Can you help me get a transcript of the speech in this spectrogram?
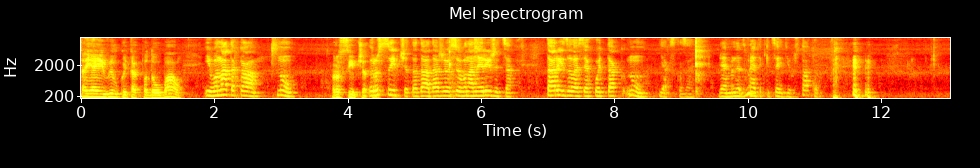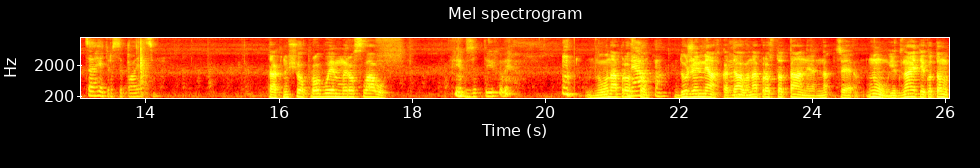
Та я її вилкою так подовбав. І вона така, ну, Розсипчата. розсипчата, да, навіть ось вона не рижеться. Та ризалася хоч так, ну, як сказати. Бля, мене, з мене такий цей дегустатор. Це геть розсипається. Так, ну що, пробуємо Мирославу. Як затихли. Ну вона просто М'яка. дуже м'яка, да, вона просто тане. Це, ну, як знаєте, як ото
